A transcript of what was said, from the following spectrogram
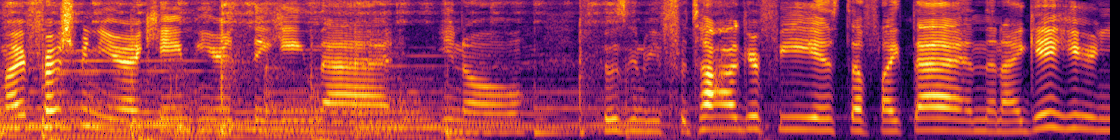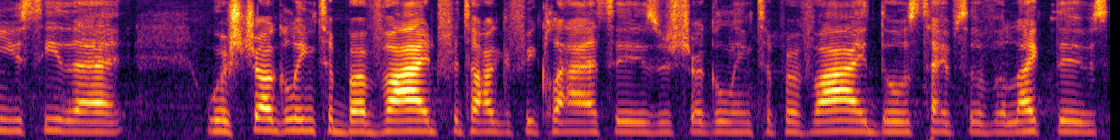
My freshman year, I came here thinking that, you know, it was going to be photography and stuff like that. And then I get here and you see that we're struggling to provide photography classes, we're struggling to provide those types of electives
